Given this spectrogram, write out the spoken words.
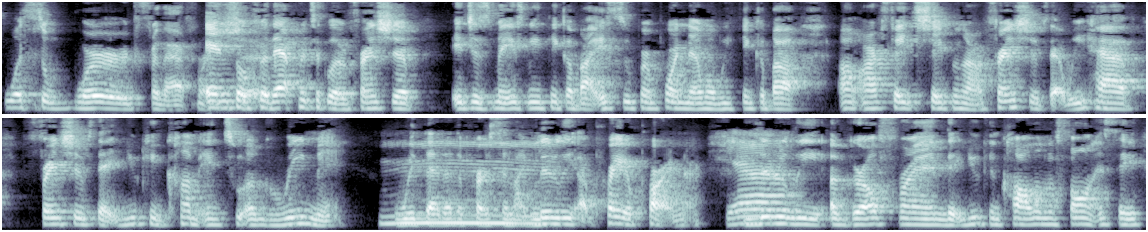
what's the word for that friendship? and so for that particular friendship it just makes me think about it's super important that when we think about um, our faith shaping our friendships that we have friendships that you can come into agreement with that other person like Mm. literally a prayer partner yeah. literally a girlfriend that you can call on the phone and say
